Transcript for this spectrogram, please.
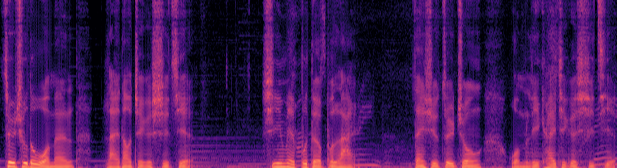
最初的我们来到这个世界，是因为不得不来；但是最终我们离开这个世界，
